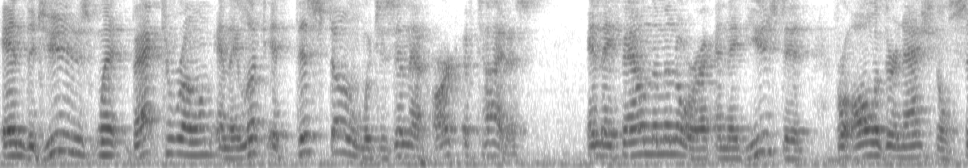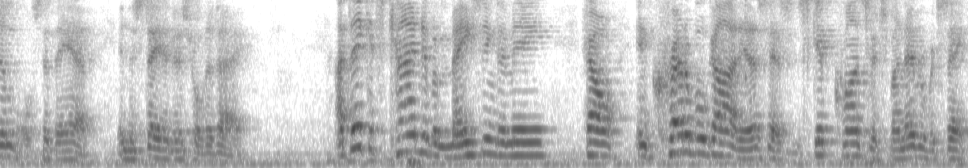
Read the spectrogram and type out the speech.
And the Jews went back to Rome and they looked at this stone, which is in that Ark of Titus, and they found the menorah and they've used it for all of their national symbols that they have in the state of Israel today. I think it's kind of amazing to me how incredible God is, as Skip Kronsuch, my neighbor, would say,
